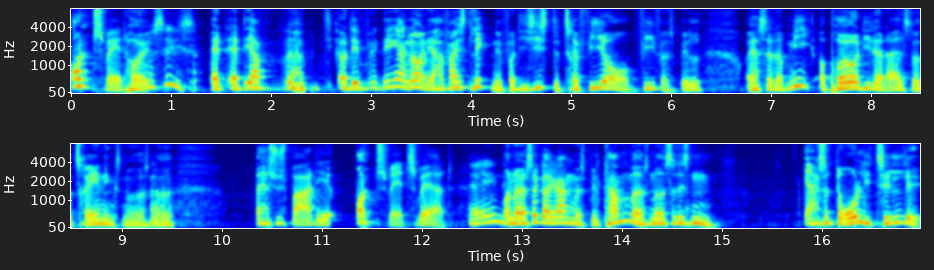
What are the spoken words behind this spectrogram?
åndssvagt høj, præcis. at, at jeg, og det, det er ikke engang løgn, jeg har faktisk liggende for de sidste 3-4 år FIFA-spil, og jeg sætter dem i og prøver de der, der er altså noget træningsnoget og sådan noget, og jeg synes bare, det er åndssvagt svært. Enig. Og når jeg så går i gang med at spille kampe og sådan noget, så er det sådan, jeg er så dårlig til det,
